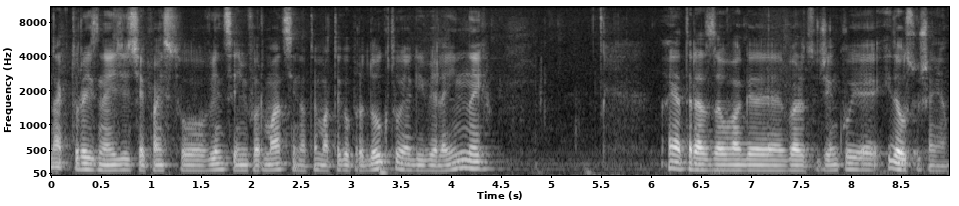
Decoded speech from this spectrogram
na której znajdziecie Państwo więcej informacji na temat tego produktu, jak i wiele innych. A ja teraz za uwagę bardzo dziękuję i do usłyszenia.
